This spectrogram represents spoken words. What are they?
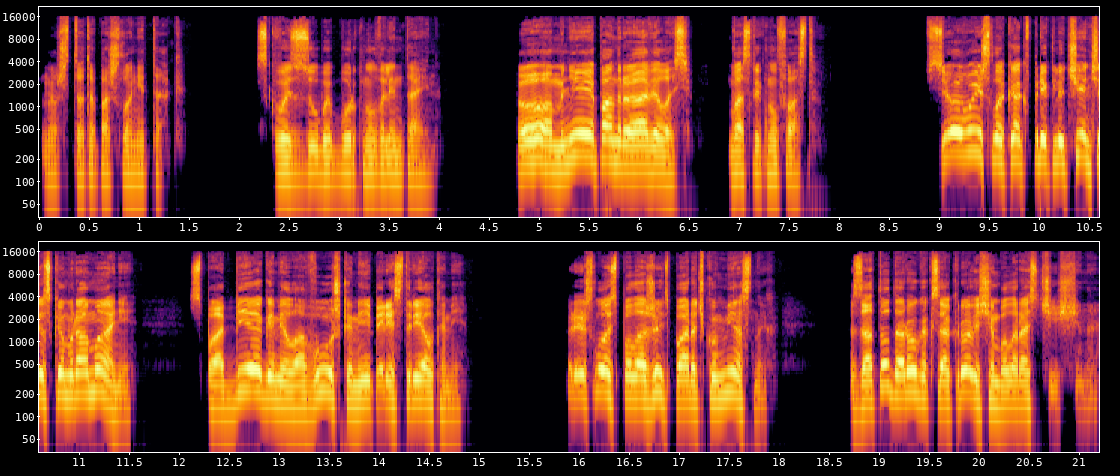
Но что-то пошло не так. Сквозь зубы буркнул Валентайн. «О, мне понравилось!» — воскликнул Фаст. «Все вышло, как в приключенческом романе, с побегами, ловушками и перестрелками. Пришлось положить парочку местных, зато дорога к сокровищам была расчищена.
